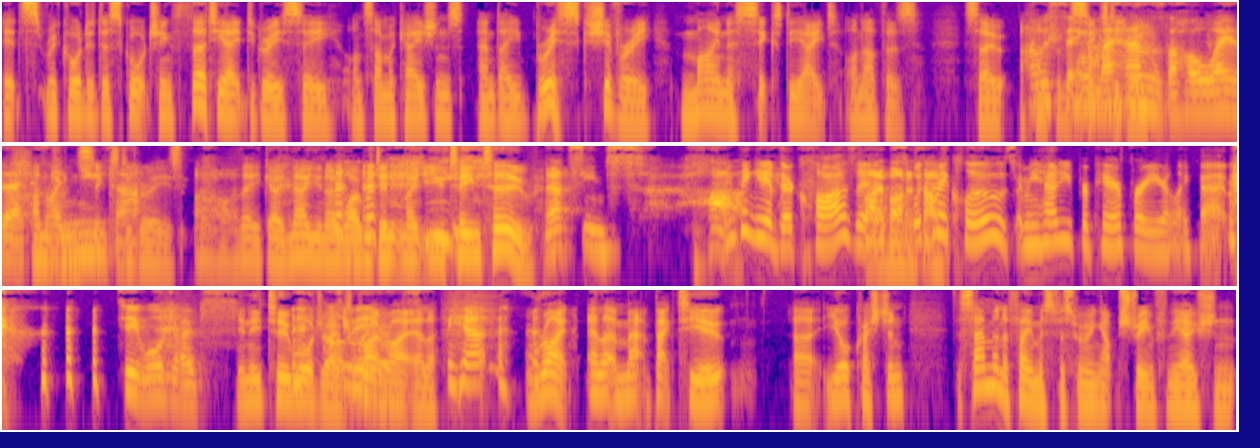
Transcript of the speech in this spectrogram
It's recorded a scorching 38 degrees C on some occasions and a brisk, shivery minus 68 on others. So I was sitting on my degree- hands the whole way there because I knew 106 degrees. Oh, there you go. Now you know why we didn't make you team two. That seems hot. I'm thinking of their closets. By about What kind of clothes? I mean, how do you prepare for a year like that? Two wardrobes. You need two wardrobes. Two Quite wardrobes. right, Ella. Yeah. right, Ella and Matt, back to you. Uh, your question. The salmon are famous for swimming upstream from the ocean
